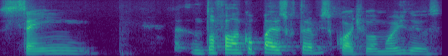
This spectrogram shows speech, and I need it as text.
sem. Não tô falando que eu pareço com o Travis Scott, pelo amor de Deus.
